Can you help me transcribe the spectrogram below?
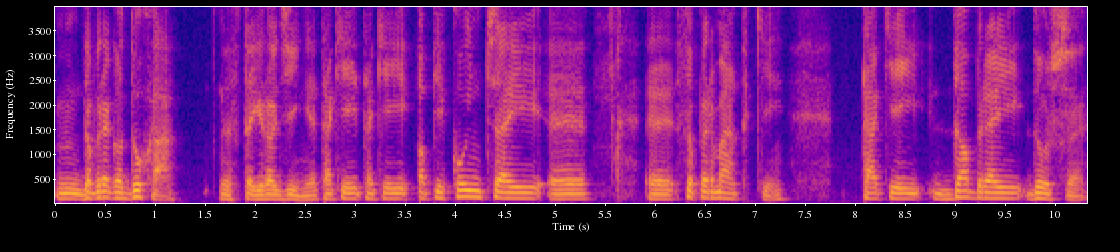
dobrego ducha w tej rodzinie, takiej, takiej opiekuńczej supermatki takiej dobrej duszy.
